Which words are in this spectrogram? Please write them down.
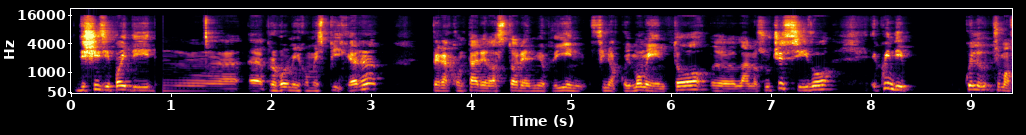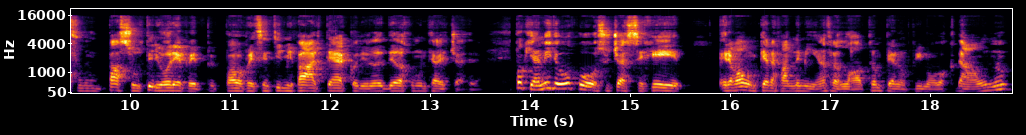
decisi poi di mh, mm, eh, propormi come speaker per raccontare la storia del mio plugin fino a quel momento eh, l'anno successivo. E quindi quello insomma fu un passo ulteriore per, per, proprio per sentirmi parte ecco, di, della comunità eccetera. Pochi anni dopo successe che eravamo in piena pandemia tra l'altro in pieno primo lockdown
